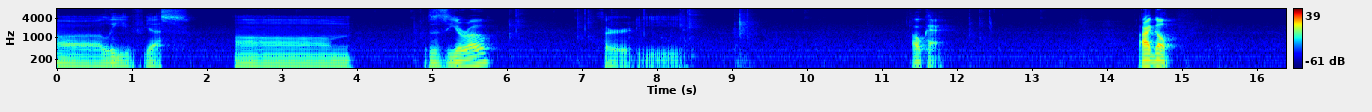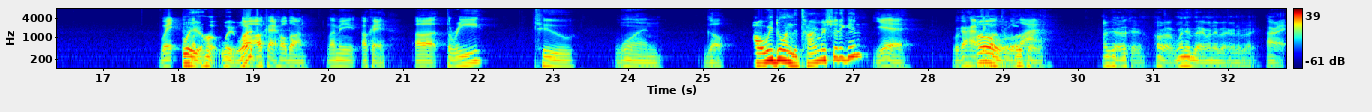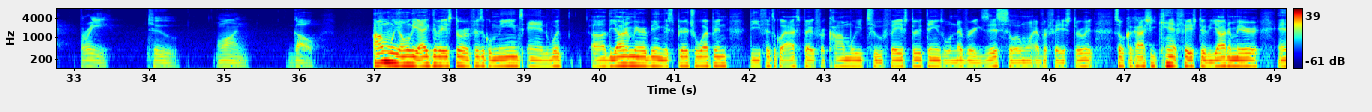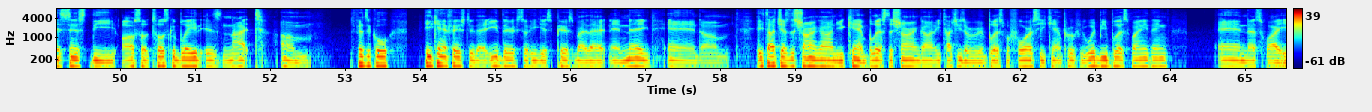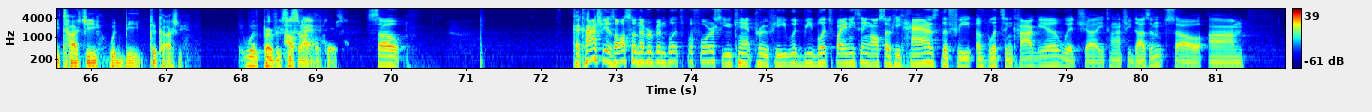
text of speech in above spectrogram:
Uh, leave. Yes. Um, zero. Thirty. Okay. All right, go. Wait. wait, ho- wait, what? Oh, okay, hold on. Let me. Okay. Uh, three, two, one, go. Are we doing the timer shit again? Yeah, we're gonna have to Oh, go through a lot. okay. Okay, okay. Hold on. Run it back, run it back, run it back. All right, three, two, one, go. We only activate through physical means, and with uh, the outer mirror being a spiritual weapon, the physical aspect for Kamui to phase through things will never exist, so it won't ever phase through it. So Kakashi can't phase through the outer mirror, and since the also Totsuka blade is not um physical, he can't phase through that either. So he gets pierced by that and negged. And um Itachi has the Sharingan. You can't blitz the Sharingan. Itachi's ever been blitzed before, so he can't prove he would be blitzed by anything. And that's why Itachi would be Kakashi with perfect Susanoo, Okay. of course. So Kakashi has also never been blitzed before, so you can't prove he would be blitzed by anything. Also, he has the feat of blitzing Kaguya, which uh, Itachi doesn't. So um,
